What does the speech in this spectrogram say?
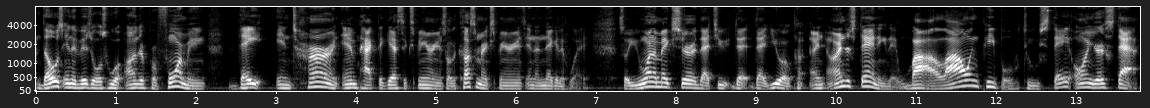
those individuals who are underperforming, they in turn impact the guest experience or the customer experience in a negative way. So you want to make sure that you that that you are understanding that by allowing people to stay on your staff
